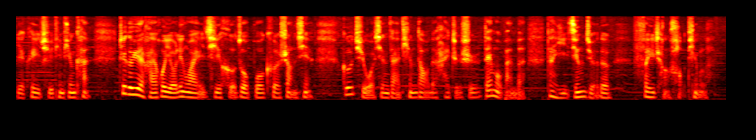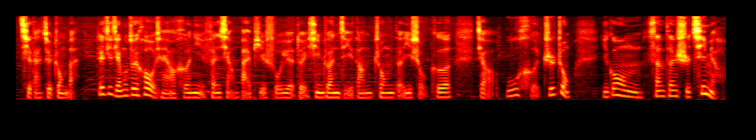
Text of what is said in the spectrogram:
也可以去听听看。这个月还会有另外一期合作播客上线，歌曲我现在听到的还只是 demo 版本，但已经觉得非常好听了，期待最终版。这期节目最后，想要和你分享白皮书乐队新专辑当中的一首歌，叫《乌合之众》，一共三分十七秒，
